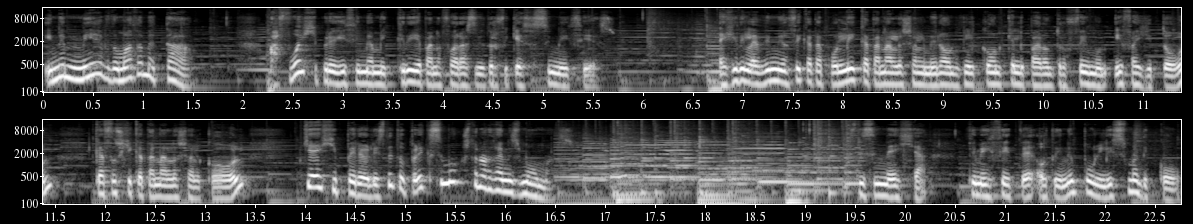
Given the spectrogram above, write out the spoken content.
είναι μία εβδομάδα μετά, αφού έχει προηγηθεί μια μικρή επαναφορά στις διατροφικές σας συνήθειες. Έχει δηλαδή μειωθεί κατά πολύ η κατανάλωση αλμυρών, γλυκών και λιπαρών τροφίμων ή φαγητών, καθώς και η κατανάλωση αλκοόλ και έχει περιοριστεί το πρίξιμο στον οργανισμό μας. Στη συνέχεια, θυμηθείτε ότι είναι πολύ σημαντικό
